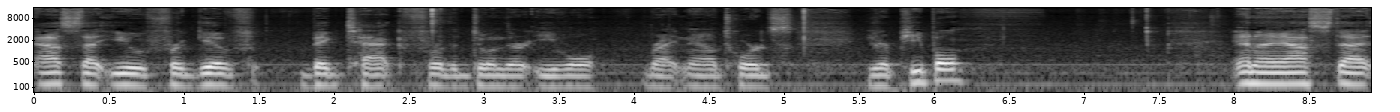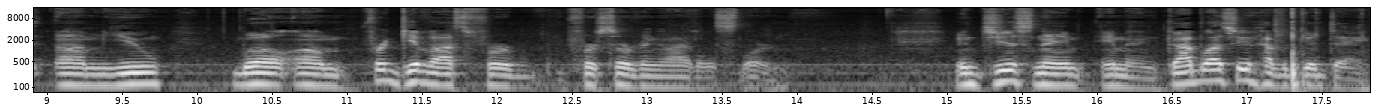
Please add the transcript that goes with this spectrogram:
ask that you forgive big tech for the doing their evil right now towards your people. And I ask that um, you will um, forgive us for for serving idols, Lord. In Jesus' name, amen. God bless you. Have a good day.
